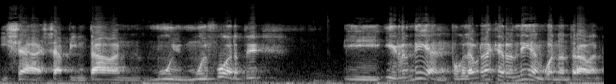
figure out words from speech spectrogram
y ya, ya pintaban muy, muy fuerte, y, rendían, porque la verdad es que rendían cuando entraban.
